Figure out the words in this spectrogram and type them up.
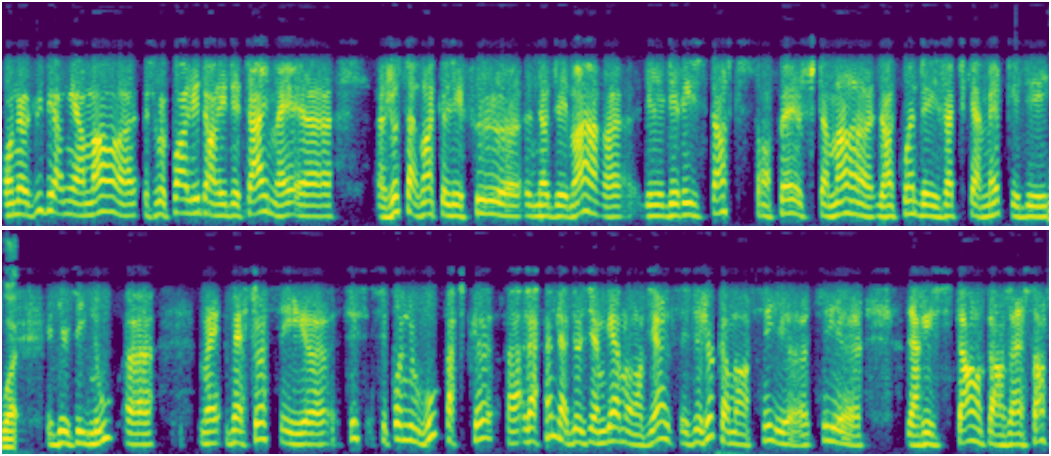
On a vu dernièrement, euh, je ne veux pas aller dans les détails, mais euh, euh, juste avant que les feux euh, ne démarrent, euh, des, résistances qui se sont faites justement dans le coin des Atikamekw et des, des Inuits. mais, mais ça, c'est c'est pas nouveau parce que à la fin de la Deuxième Guerre mondiale, c'est déjà commencé la résistance dans un sens.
